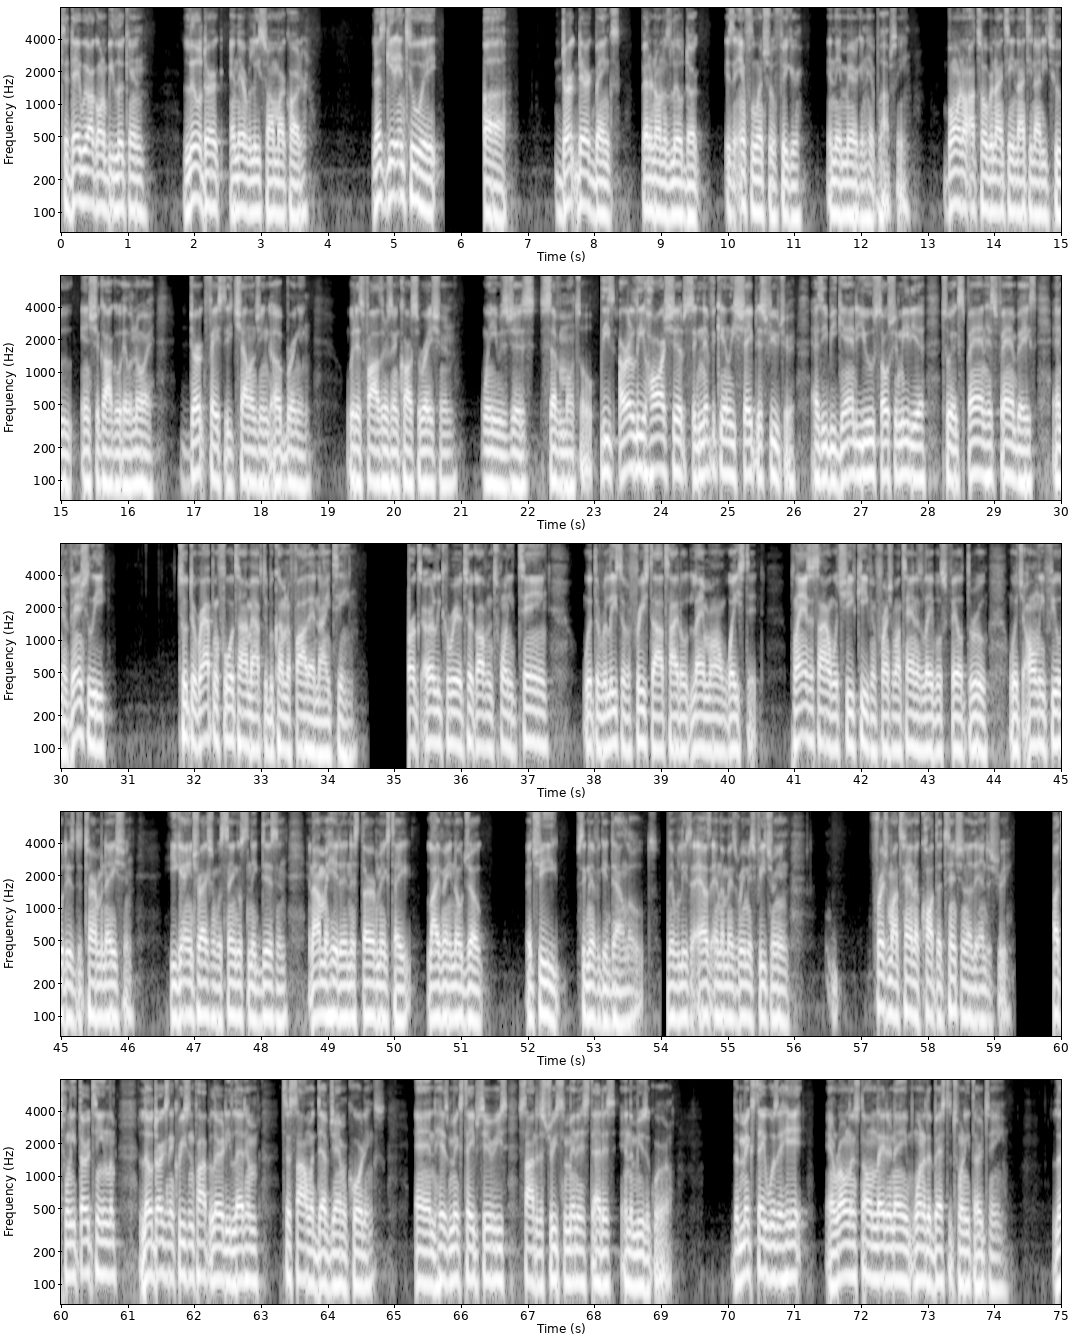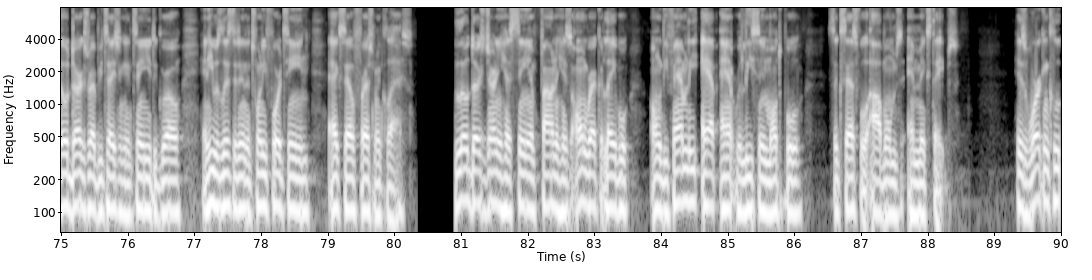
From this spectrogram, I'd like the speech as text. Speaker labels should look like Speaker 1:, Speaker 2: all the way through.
Speaker 1: Today we are going to be looking Lil Durk and their release on Smurk Carter. Let's get into it. Uh, Durk Derrick Banks, better known as Lil Durk, is an influential figure in the American hip hop scene. Born on October 19, 1992 in Chicago, Illinois, Durk faced a challenging upbringing with his father's incarceration when he was just seven months old. These early hardships significantly shaped his future as he began to use social media to expand his fan base and eventually took to rapping full time after becoming a father at 19. Durk's early career took off in 2010 with the release of a freestyle titled Lamron Wasted. Plans to sign with Chief Keef and French Montana's labels fell through, which only fueled his determination. He gained traction with single Sneak Dissing, and I'm a hit in his third mixtape, Life Ain't No Joke, achieved significant downloads. The release of L's Anthem remix featuring French Montana caught the attention of the industry. By 2013, Lil Durk's increasing popularity led him to sign with Def Jam Recordings, and his mixtape series signed to the street cemented status in the music world. The mixtape was a hit, and Rolling Stone later named one of the best of 2013. Lil Durk's reputation continued to grow, and he was listed in the 2014 XL freshman class. Lil Durk's journey has seen him founding his own record label Only the Family app and releasing multiple successful albums and mixtapes. His work includes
